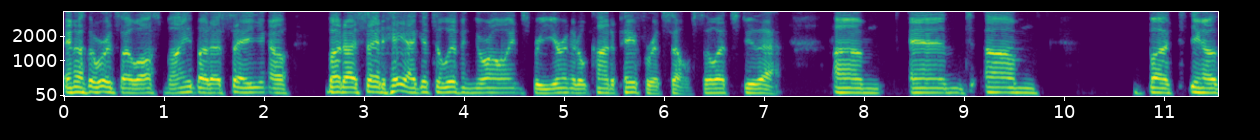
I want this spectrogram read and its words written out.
in other words, I lost money. But I say, you know, but I said, hey, I get to live in New Orleans for a year, and it'll kind of pay for itself. So let's do that. Um, and um, but you know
